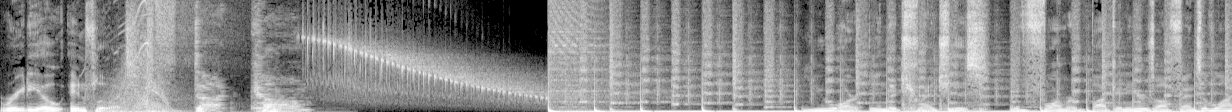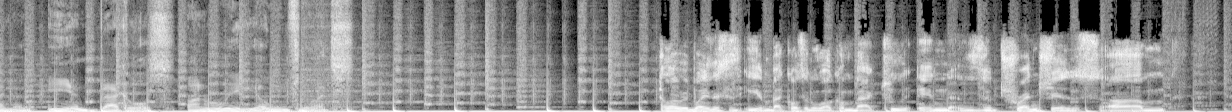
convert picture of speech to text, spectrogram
radioinfluence.com. You are in the trenches with former Buccaneers offensive lineman Ian Beckles on Radio Influence. Hello, everybody. This is Ian Beckles, and welcome back to In the Trenches. Um,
